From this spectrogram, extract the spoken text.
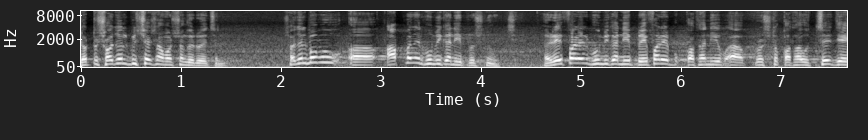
ডক্টর সজল বিশ্বাস আমার সঙ্গে রয়েছেন। সজলবাবু আপনাদের ভূমিকা নিয়ে প্রশ্ন হচ্ছে রেফারের ভূমিকা নিয়ে, রেফারের কথা নিয়ে প্রশ্ন, কথা হচ্ছে যে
